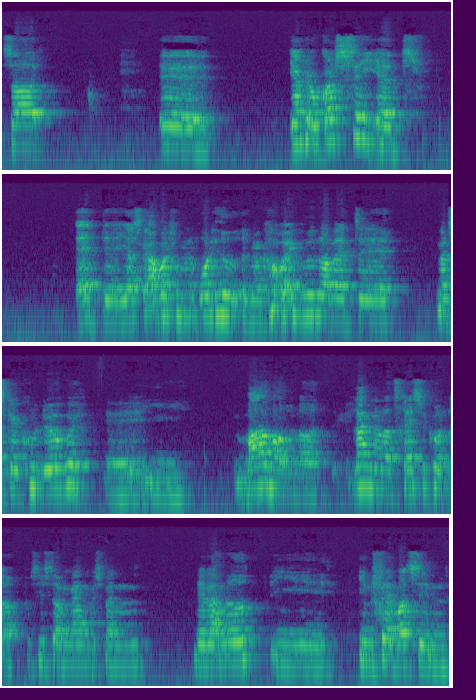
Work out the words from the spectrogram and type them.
Så øh, jeg kan jo godt se, at at øh, jeg skal arbejde for min hurtighed. At man kommer ikke udenom, at øh, man skal kunne løbe øh, i meget, meget under, langt under 60 sekunder på sidste omgang, hvis man vil være med i, i en femmer til,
